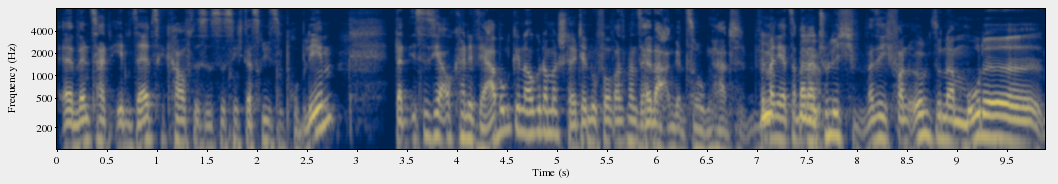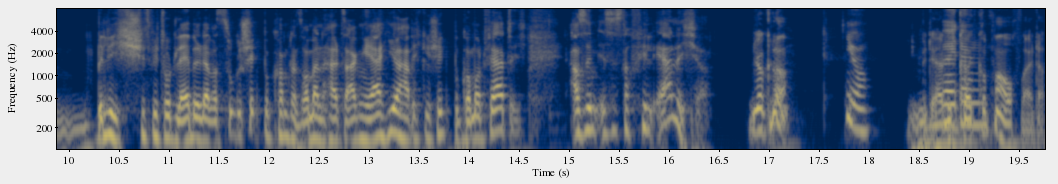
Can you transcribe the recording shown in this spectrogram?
äh, wenn es halt eben selbst gekauft ist, ist es nicht das Riesenproblem. Dann ist es ja auch keine Werbung genau genommen, man stellt ja nur vor, was man selber angezogen hat. Wenn man jetzt aber Ja. natürlich, weiß ich, von irgendeiner Mode billig schieß mich tot Label da was zugeschickt bekommt, dann soll man halt sagen, ja, hier habe ich geschickt bekommen und fertig. Außerdem ist es doch viel ehrlicher. Ja, klar. Ja. Mit Ehrlichkeit dann- kommt man auch weiter.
